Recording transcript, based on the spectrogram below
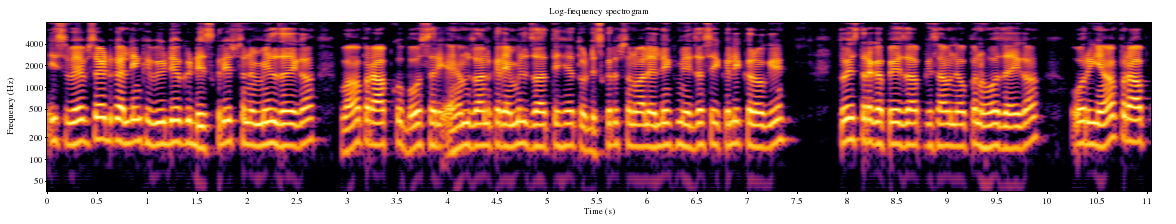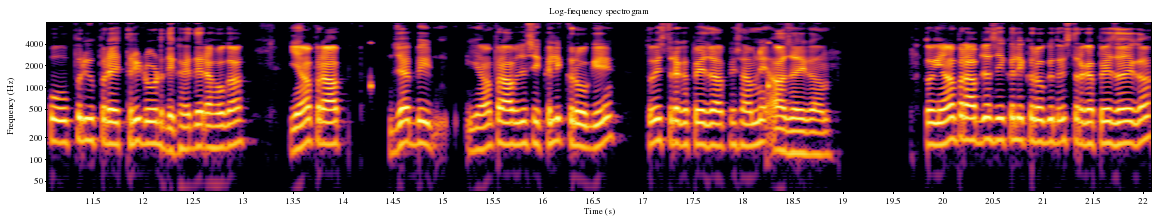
इस वेबसाइट का लिंक वीडियो की डिस्क्रिप्शन में मिल जाएगा। वहाँ पर आपको बहुत सारी अहम जानकारियाँ मिल जाती है तो डिस्क्रिप्शन वाले लिंक में जैसे क्लिक करोगे तो इस तरह का पेज आपके सामने ओपन हो जाएगा। और यहाँ पर आपको ऊपरी ऊपर एक थ्री डॉट दिखाई दे रहा होगा। यहाँ पर आप जब भी यहाँ पर आप जैसे क्लिक करोगे तो इस तरह का पेज आपके सामने आ जाएगा। तो यहाँ पर आप जैसे क्लिक करोगे तो इस तरह का पेज आएगा।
